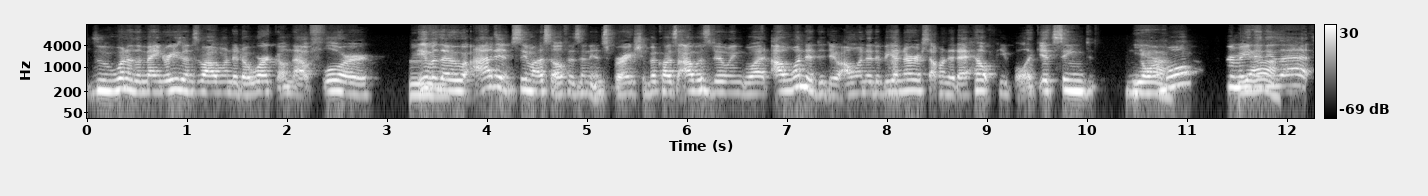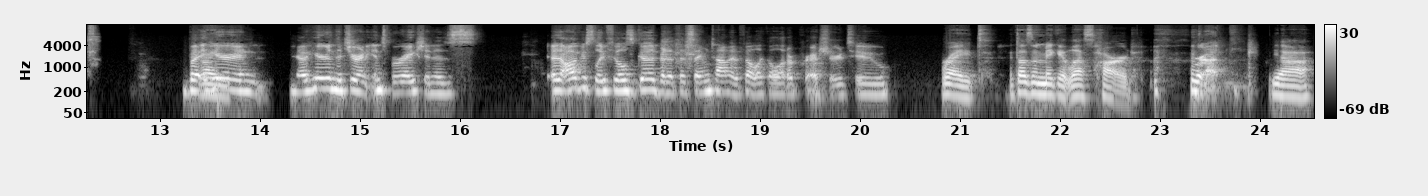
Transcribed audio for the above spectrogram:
the, one of the main reasons why I wanted to work on that floor. Mm. Even though I didn't see myself as an inspiration because I was doing what I wanted to do. I wanted to be a nurse. I wanted to help people. Like it seemed normal yeah. for me yeah. to do that. But right. here in you know, hearing that you're an inspiration is it obviously feels good, but at the same time, it felt like a lot of pressure too. Right. It doesn't make it less hard. right. yeah.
